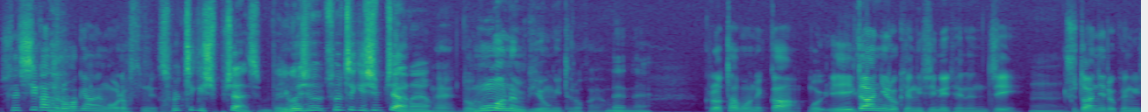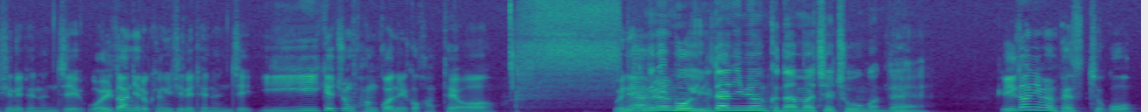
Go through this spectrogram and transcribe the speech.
실시간으로 확인하는 건 어렵습니다. 솔직히 쉽지 않습니다. 이건 시- 솔직히 쉽지 않아요. 네, 너무 많은 비용이 들어가요. 네네. 그렇다 보니까 뭐 일 단위로 갱신이 되는지 음. 주 단위로 갱신이 되는지 월 단위로 갱신이 되는지 이게 좀 관건일 것 같아요. 왜냐하면 뭐 1단이면 그나마 제일 좋은 건데. 네. 일 단위면 베스트고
